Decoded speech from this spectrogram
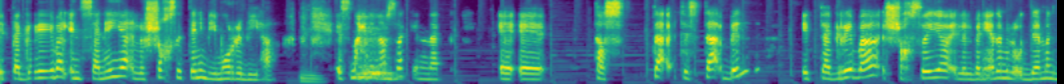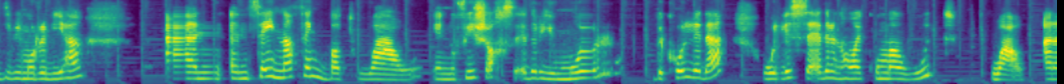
التجربة الإنسانية اللي الشخص التاني بيمر بيها. اسمح لنفسك إنك. تستقبل التجربة الشخصية اللي البني آدم اللي قدامك دي بيمر بيها and, and say nothing but wow إنه في شخص قدر يمر بكل ده ولسه قادر إن هو يكون موجود. واو أنا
